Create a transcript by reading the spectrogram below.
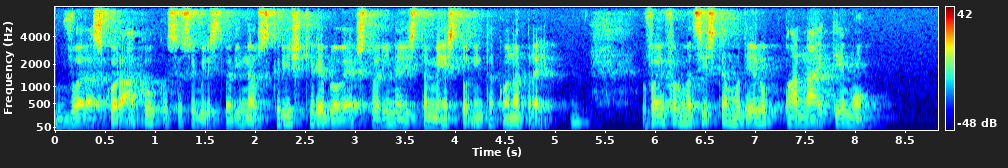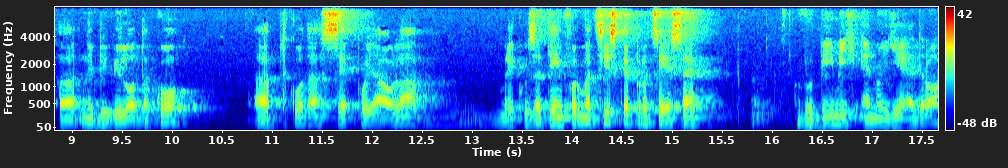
v razkoraku, ko so se bili stvari na vzkriž, kjer je bilo več stvari na istem mestu in tako naprej. V informacijskem modelu pa naj temu uh, ne bi bilo tako, tako da se pojavlja rekel, za te informacijske procese v BIM-ih eno jedro,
